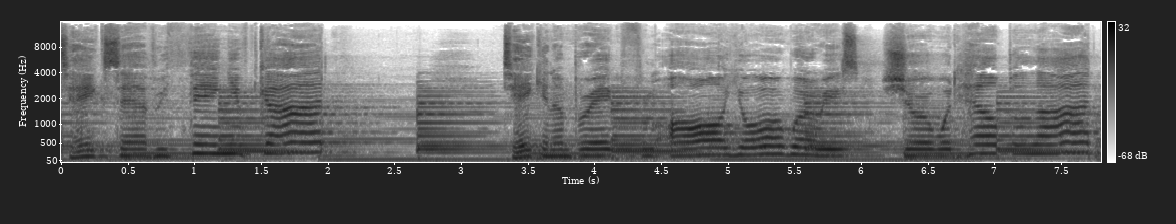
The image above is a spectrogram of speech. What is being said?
takes everything you've got. Taking a break from all your worries sure would help a lot.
